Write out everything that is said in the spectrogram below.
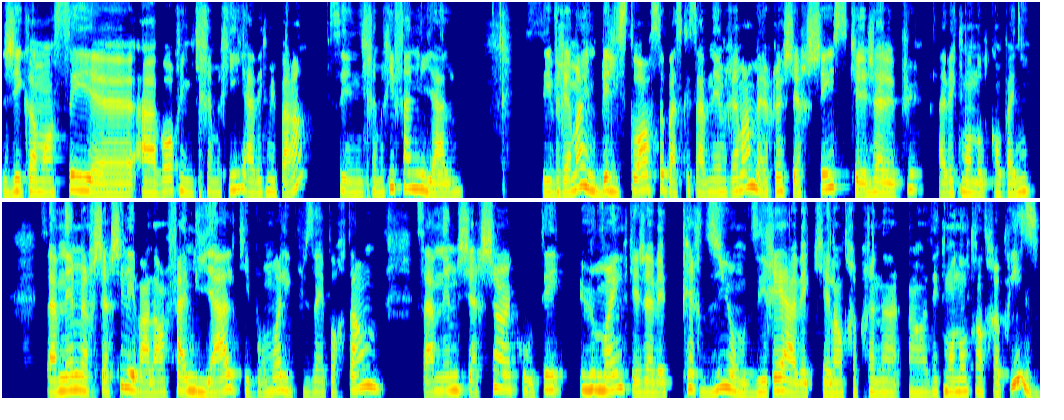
j'ai commencé euh, à avoir une crèmerie avec mes parents. C'est une crèmerie familiale. C'est vraiment une belle histoire, ça, parce que ça venait vraiment me rechercher ce que j'avais pu avec mon autre compagnie. Ça venait me rechercher les valeurs familiales, qui est pour moi les plus importantes. Ça venait me chercher un côté humain que j'avais perdu, on dirait, avec l'entrepreneur, avec mon autre entreprise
